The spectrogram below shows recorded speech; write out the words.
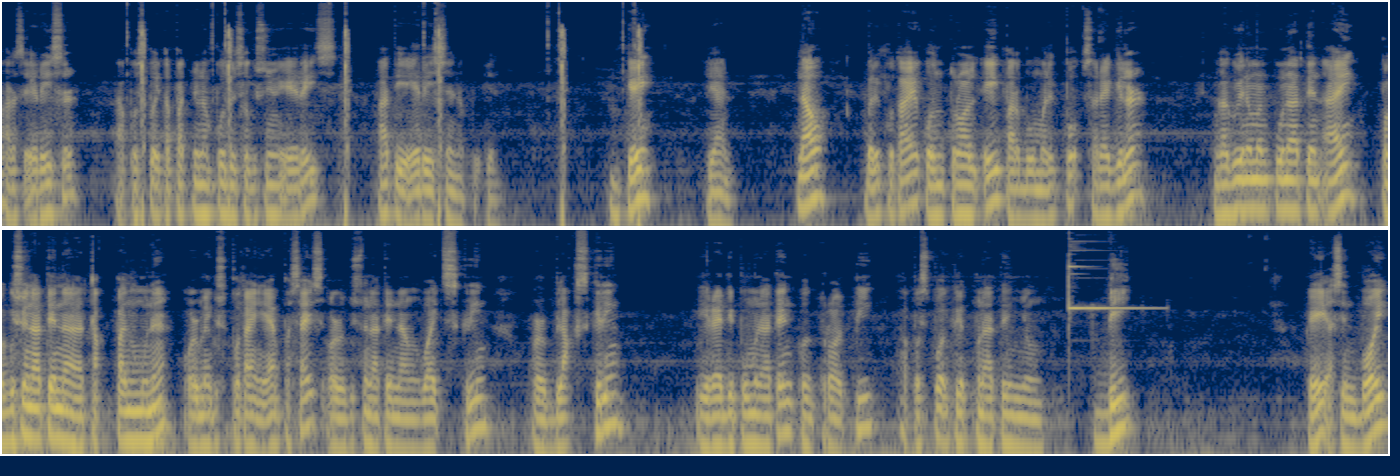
para sa eraser. Tapos po, itapat nyo lang po doon sa gusto nyo i-erase. At i-erase na po yan. Okay? Yan. Now, balik po tayo. Control A para bumalik po sa regular. Ang gagawin naman po natin ay pag gusto natin na takpan muna or may gusto po tayong i-emphasize or gusto natin ng white screen or black screen, i-ready po muna natin, Control P, tapos po i-click po natin yung B, okay, as in boy,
